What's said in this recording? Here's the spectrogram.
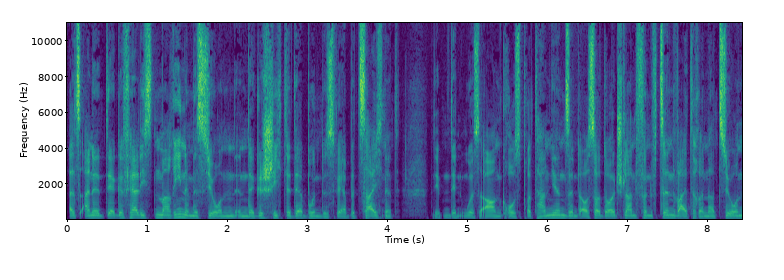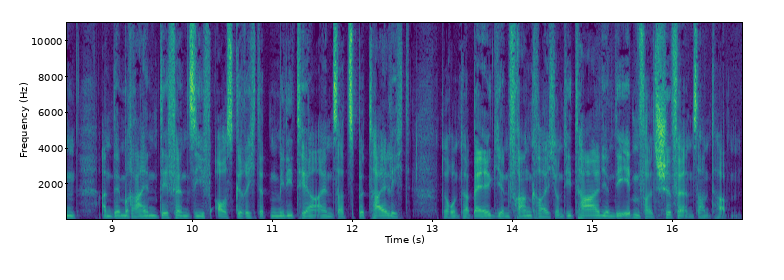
als eine der gefährlichsten Marinemissionen in der Geschichte der Bundeswehr bezeichnet. Neben den USA und Großbritannien sind außer Deutschland 15 weitere Nationen an dem rein defensiv ausgerichteten Militäreinsatz beteiligt, darunter Belgien, Frankreich und Italien, die ebenfalls Schiffe entsandt haben.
